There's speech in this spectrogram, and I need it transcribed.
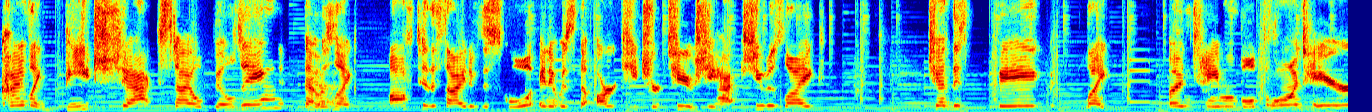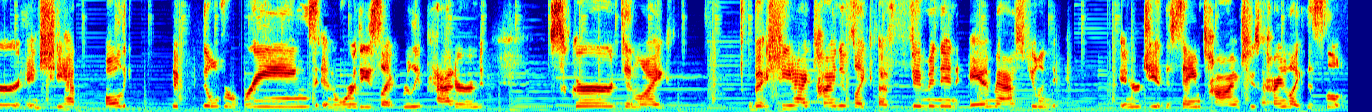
kind of like beach shack style building that yeah. was like off to the side of the school and it was the art teacher too. She had she was like she had this big like untamable blonde hair and she had all these silver rings and wore these like really patterned skirt and like but she had kind of like a feminine and masculine energy at the same time. She was kind of like this little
